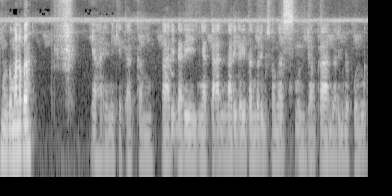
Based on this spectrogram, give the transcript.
Mau ke mana bang? Ya hari ini kita akan lari dari nyataan lari dari tahun 2019 menuju angka 2020.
